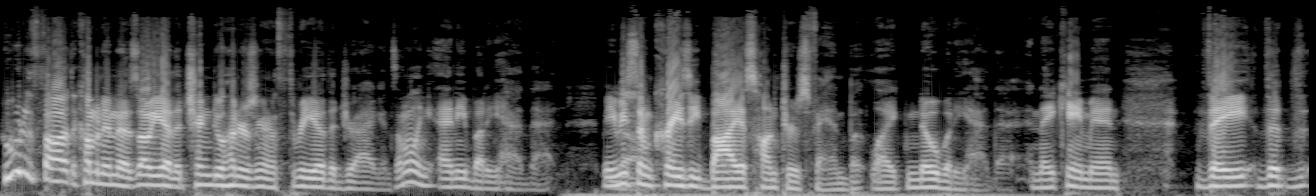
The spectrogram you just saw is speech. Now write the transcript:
Who would have thought that coming in as, oh, yeah, the Chengdu Hunters are going to 3 0 the Dragons? I don't think anybody had that. Maybe No. some crazy bias Hunters fan, but like nobody had that. And they came in. They the, the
